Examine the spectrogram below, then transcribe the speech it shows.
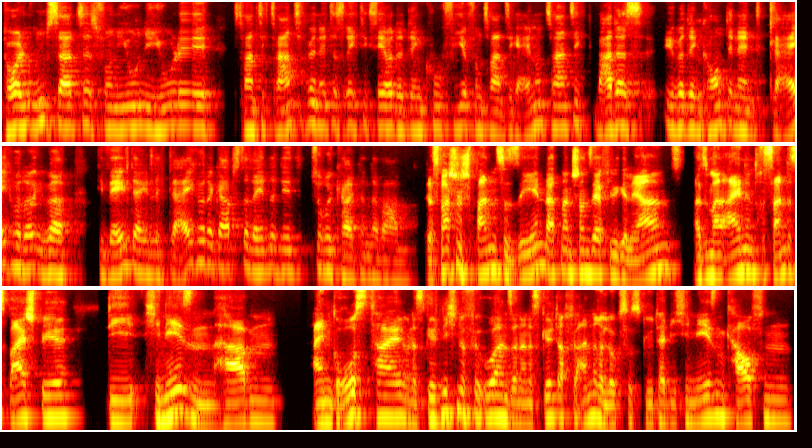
tollen Umsatzes von Juni, Juli 2020, wenn ich das richtig sehe, oder den Q4 von 2021? War das über den Kontinent gleich oder über die Welt eigentlich gleich oder gab es da Länder, die zurückhaltender waren? Das war schon spannend zu sehen, da hat man schon sehr viel gelernt. Also mal ein interessantes Beispiel. Die Chinesen haben ein Großteil, und das gilt nicht nur für Uhren, sondern das gilt auch für andere Luxusgüter, die Chinesen kaufen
